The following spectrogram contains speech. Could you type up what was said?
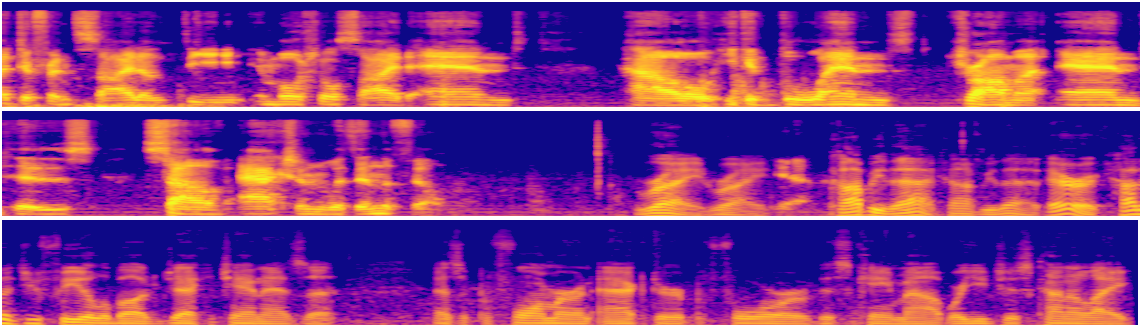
a different side of the emotional side and how he could blend drama and his style of action within the film. Right, right. Yeah. Copy that. Copy that. Eric, how did you feel about Jackie Chan as a as a performer and actor before this came out? Were you just kind of like,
